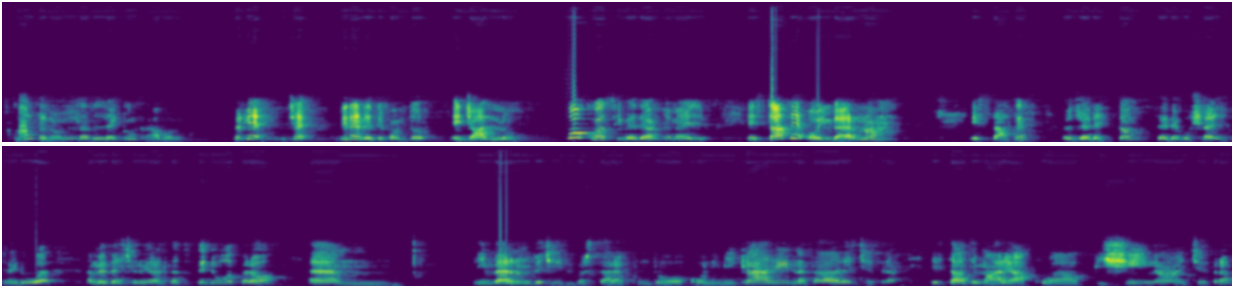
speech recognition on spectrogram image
Scusate, non leggo un cavolo. Perché, cioè, vi rendete conto? È giallo. Oh, qua si vede anche meglio. Estate o inverno? Estate, l'ho già detto, se devo scegliere tra i due. A me piacciono in realtà tutte e due, però um, L'inverno mi piace di più per stare appunto con i miei cari, il Natale, eccetera. Estate, mare, acqua, piscina, eccetera.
